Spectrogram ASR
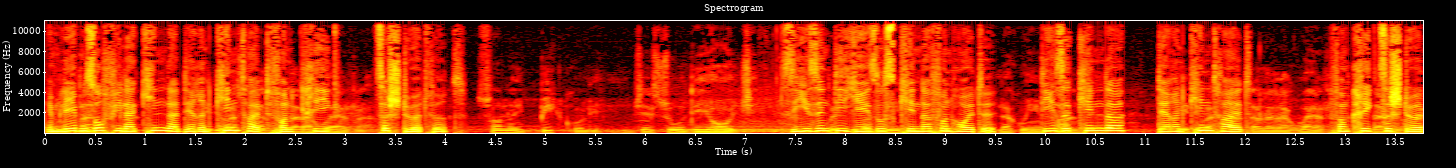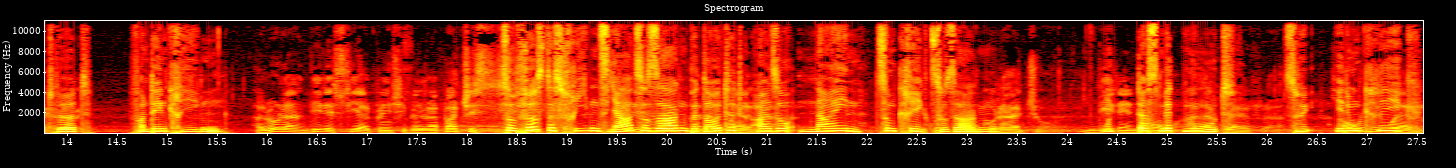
im Leben so vieler Kinder, deren Kindheit von Krieg zerstört wird. Sie sind die Jesus-Kinder von heute, diese Kinder, deren Kindheit vom Krieg zerstört wird, von den Kriegen. Zum Fürst des Friedens Ja zu sagen bedeutet also Nein zum Krieg zu sagen. Und das mit Mut, zu jedem Krieg,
